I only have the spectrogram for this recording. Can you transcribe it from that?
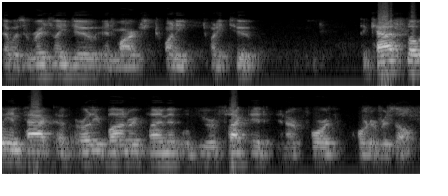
that was originally due in March 2022. The cash flow impact of early bond repayment will be reflected in our fourth quarter results.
